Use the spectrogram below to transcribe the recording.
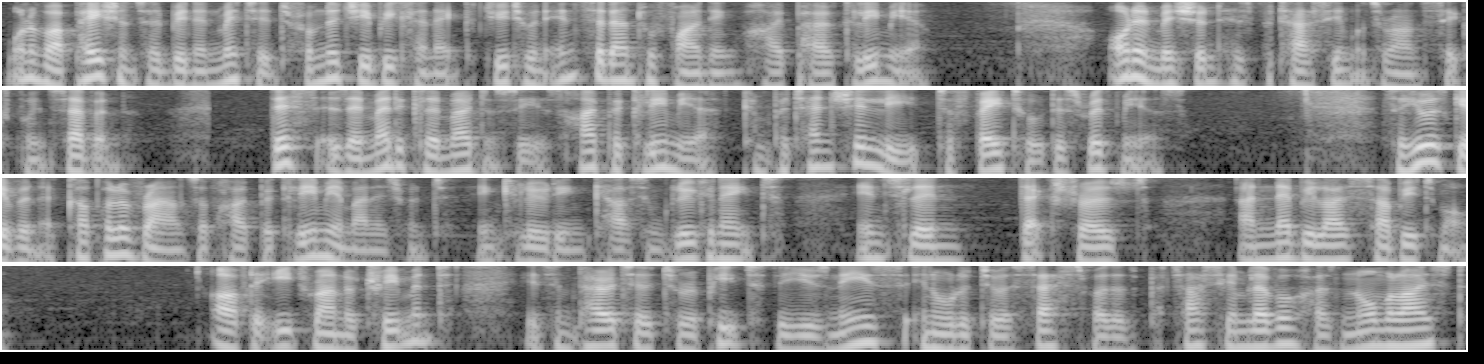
One of our patients had been admitted from the GP clinic due to an incidental finding of hyperkalemia. On admission, his potassium was around 6.7. This is a medical emergency as hyperkalemia can potentially lead to fatal dysrhythmias. So he was given a couple of rounds of hyperkalemia management, including calcium gluconate, insulin, dextrose, and nebulized salbutamol. After each round of treatment, it's imperative to repeat the U&Es in order to assess whether the potassium level has normalized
